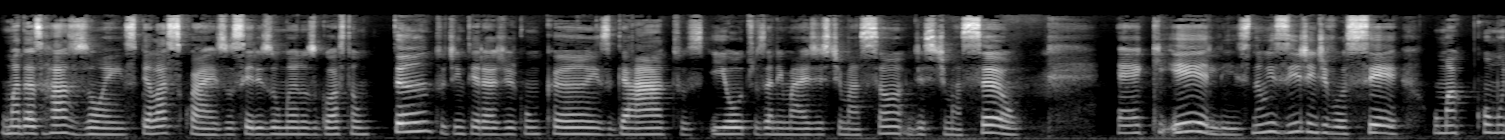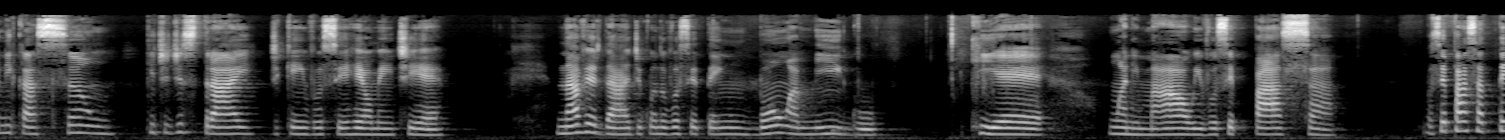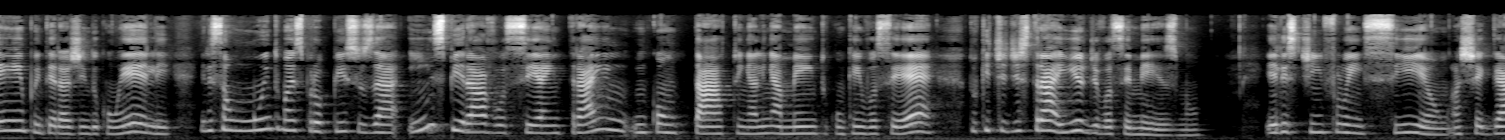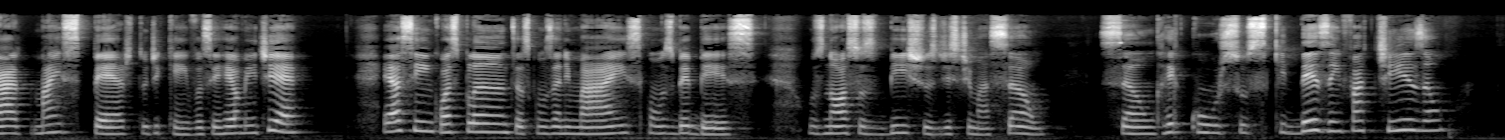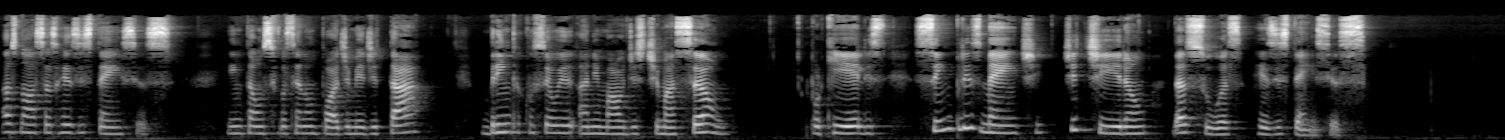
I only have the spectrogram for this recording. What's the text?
Uma das razões pelas quais os seres humanos gostam tanto de interagir com cães, gatos e outros animais de estimação, de estimação é que eles não exigem de você uma comunicação que te distrai de quem você realmente é. Na verdade, quando você tem um bom amigo que é um animal e você passa você passa tempo interagindo com ele, eles são muito mais propícios a inspirar você a entrar em, em, contato, em alinhamento com quem você é, do que te distrair de você mesmo. Eles te influenciam a chegar mais perto de quem você realmente é. É assim com as plantas, com os animais, com os bebês. Os nossos bichos de estimação são recursos que desenfatizam as nossas resistências. Então, se você não pode meditar, brinca com seu animal de estimação, porque eles simplesmente te tiram das suas resistências.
